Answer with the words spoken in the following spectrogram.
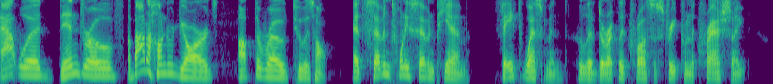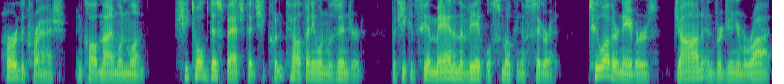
Atwood then drove about a 100 yards up the road to his home. At 7:27 p.m., Faith Westman, who lived directly across the street from the crash site, heard the crash and called 911. She told dispatch that she couldn't tell if anyone was injured, but she could see a man in the vehicle smoking a cigarette. Two other neighbors, John and Virginia Marotte,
